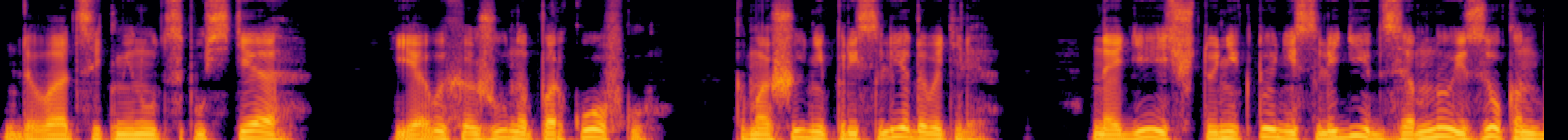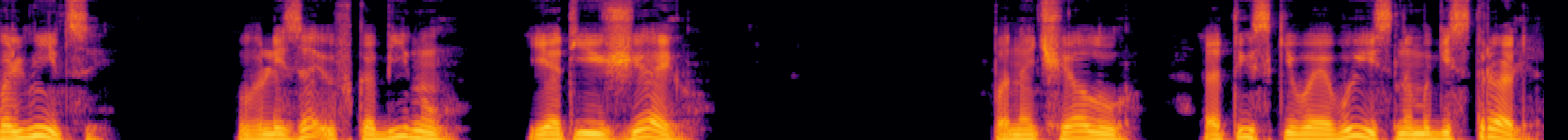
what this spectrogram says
Двадцать минут спустя я выхожу на парковку к машине преследователя, надеясь, что никто не следит за мной из окон больницы. Влезаю в кабину и отъезжаю. Поначалу, отыскивая выезд на магистраль,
